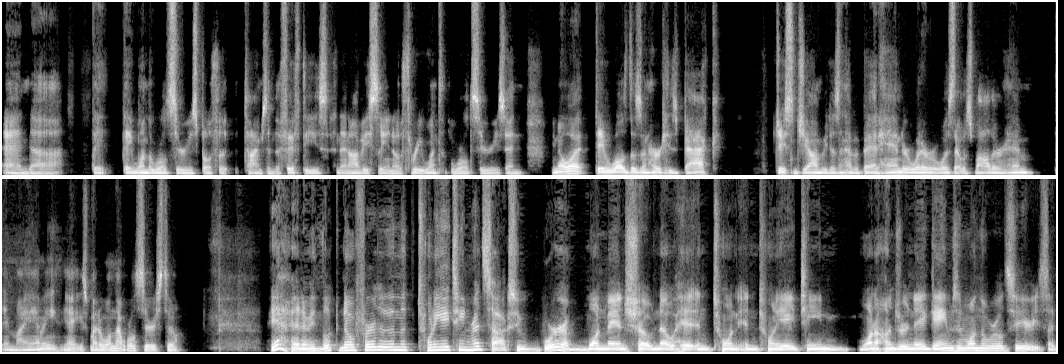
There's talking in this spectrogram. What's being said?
And uh, they they won the World Series both times in the 50s, and then obviously in 03 went to the World Series. And you know what? David Wells doesn't hurt his back. Jason Giambi doesn't have a bad hand or whatever it was that was bothering him in Miami. Yankees might have won that World Series too. Yeah, and I mean, look no further than the 2018 Red Sox, who were a one-man show no hit in 20 in 2018, won 108 games and won the World Series. I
